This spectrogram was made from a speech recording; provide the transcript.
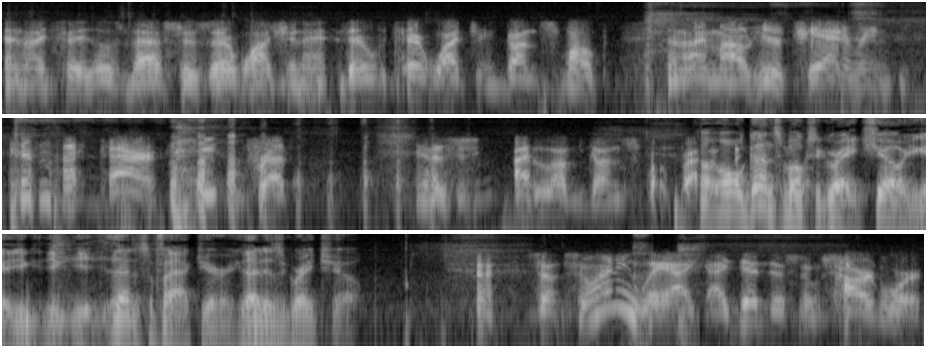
and I'd say, "Those bastards, they're watching. They're they're watching Gunsmoke." And I'm out here chattering in my car, eating pretzels. It's I love Gunsmoke. by Oh, Gunsmoke's a great show. You get you, you, you, that is a fact, Jerry. That is a great show. So, so anyway, I, I did this. It was hard work.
